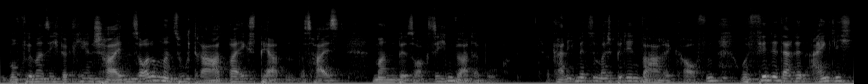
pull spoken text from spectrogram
wofür man sich wirklich entscheiden soll und man sucht Rat bei Experten. Das heißt, man besorgt sich ein Wörterbuch kann ich mir zum Beispiel den Ware kaufen und finde darin eigentlich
